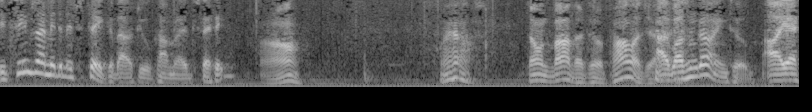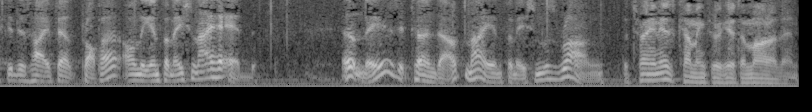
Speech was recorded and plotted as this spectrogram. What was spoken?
It seems I made a mistake about you, Comrade Cvetic. Oh? Well, don't bother to apologize. I wasn't going to. I acted as I felt proper on the information I had. Only, as it turned out, my information was wrong. The train is coming through here tomorrow, then.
